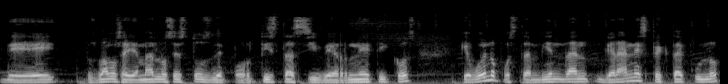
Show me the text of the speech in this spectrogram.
de, pues vamos a llamarlos estos deportistas cibernéticos, que bueno, pues también dan gran espectáculo.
